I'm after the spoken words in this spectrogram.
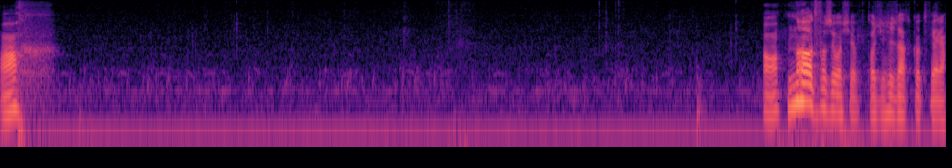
Och. No otworzyło się, to się rzadko otwiera.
